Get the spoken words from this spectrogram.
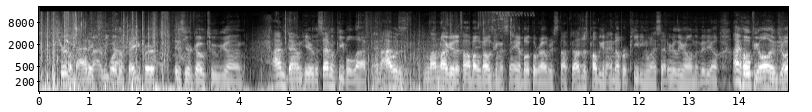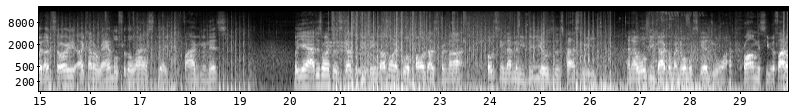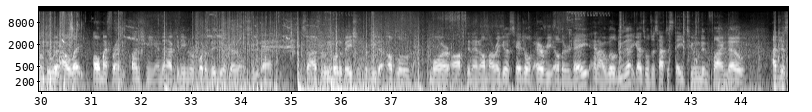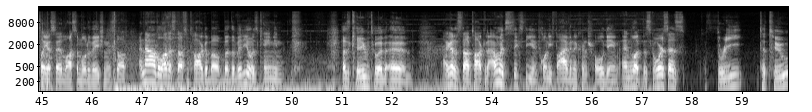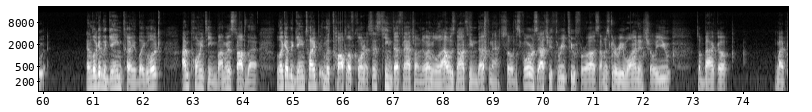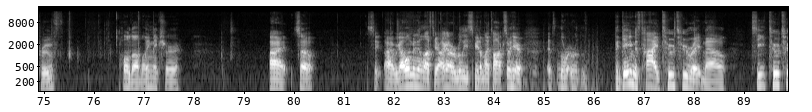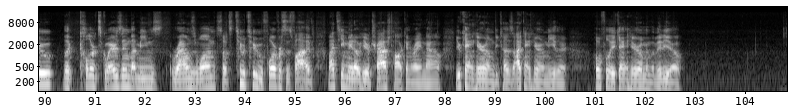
sure the Maddox or the Vapor is your go-to gun. I'm down here, the seven people left, and I was, I'm not going to talk about what I was going to say about the router stuff, because I was just probably going to end up repeating what I said earlier on the video. I hope you all enjoyed, I'm sorry, I kind of rambled for the last, like, five minutes. But yeah, I just wanted to discuss a few things. I also wanted to apologize for not posting that many videos this past week. And I will be back on my normal schedule. I promise you. If I don't do it, I'll let all my friends punch me. And then I can even record a video if you guys want to see that. So that's really motivation for me to upload more often and on my regular schedule of every other day. And I will do that. You guys will just have to stay tuned and find out. I just, like I said, lost some motivation and stuff. And now I have a lot of stuff to talk about. But the video is came has came to an end. I gotta stop talking. I went 60 and 25 in a control game. And look, the score says 3 to 2. And look at the game type. Like, look, I'm pointing, but I'm gonna stop that. Look at the game type in the top left corner. It says Team Deathmatch on the Jungle. That was not Team Deathmatch. So the score was actually 3-2 for us. I'm just gonna rewind and show you to back up my proof. Hold up, let me make sure. Alright, so See, all right, we got one minute left here. I gotta really speed up my talk. So here, it's the the game is tied two two right now. See two two. The colored squares in that means rounds one. So it's two two four versus five. My teammate out here trash talking right now. You can't hear him because I can't hear him either. Hopefully you can't hear him in the video.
